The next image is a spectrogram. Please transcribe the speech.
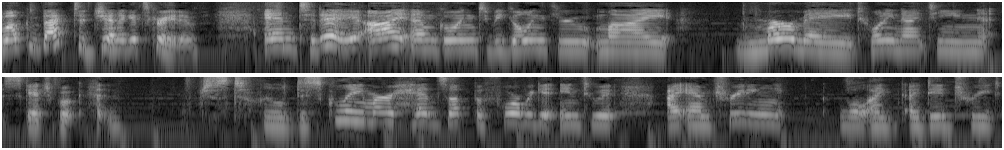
welcome back to Jenna Gets Creative. And today I am going to be going through my MerMay 2019 sketchbook. Just a little disclaimer, heads up before we get into it. I am treating, well I, I did treat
